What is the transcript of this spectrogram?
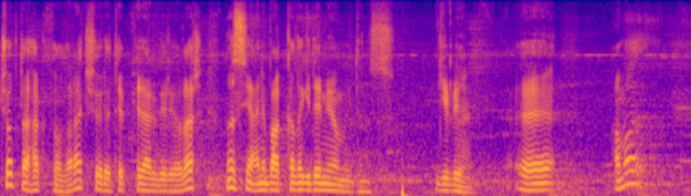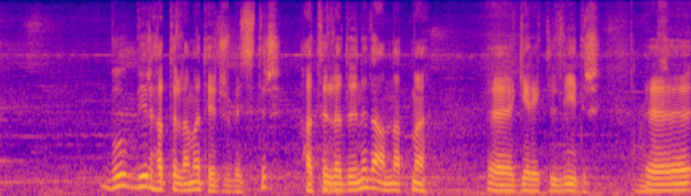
çok da haklı olarak şöyle tepkiler veriyorlar. Nasıl yani bakkala gidemiyor muydunuz? Gibi. Ee, ama bu bir hatırlama tecrübesidir. Hatırladığını da anlatma e, gerekliliğidir. Ee,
